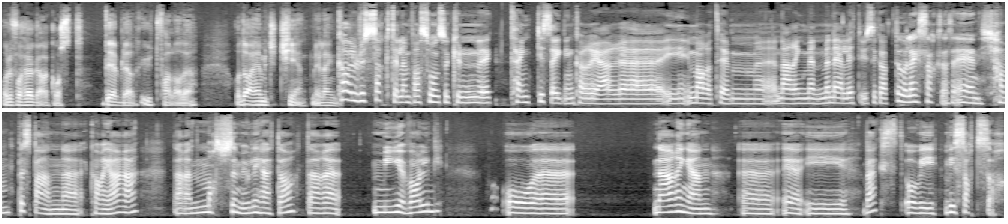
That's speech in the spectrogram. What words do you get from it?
og du får høyere kost. Det blir utfallet av det. Og da er vi ikke tjent med i lengden. Hva ville du sagt til en person som kunne tenke seg en karriere i maritim eh, næring, men, men er litt usikker? Da ville jeg sagt at det er en kjempespennende karriere. Det er masse muligheter. Det er mye valg. Og eh, næringen eh, er i vekst, og vi, vi satser.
